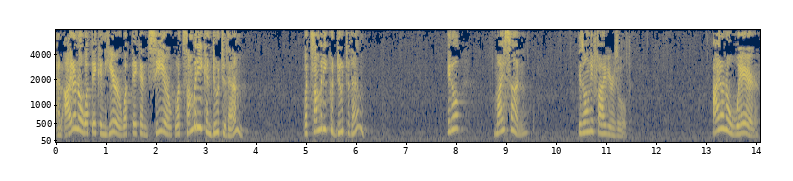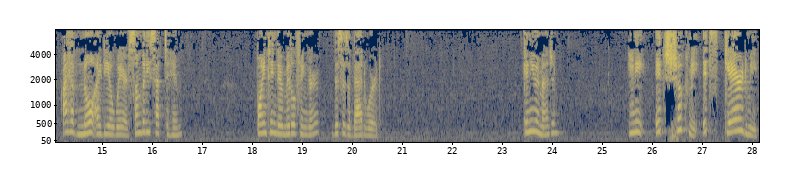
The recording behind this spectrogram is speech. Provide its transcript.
And I don't know what they can hear, what they can see, or what somebody can do to them. What somebody could do to them. You know, my son is only five years old. I don't know where, I have no idea where, somebody said to him, pointing their middle finger, this is a bad word. Can you imagine? Yani, it shook me. It scared me.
